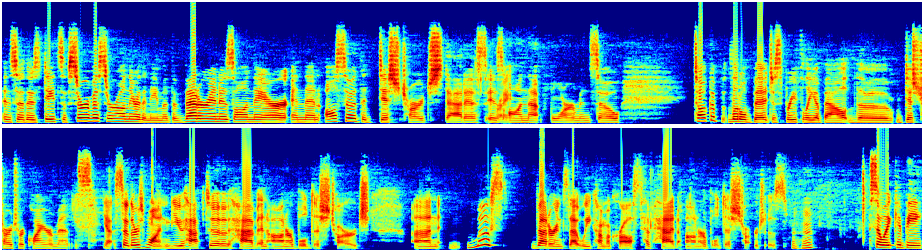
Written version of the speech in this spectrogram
And so those dates of service are on there, the name of the veteran is on there, and then also the discharge status is right. on that form. And so talk a little bit just briefly about the discharge requirements. Yeah, so there's one. You have to have an honorable discharge. And most veterans that we come across have had honorable discharges. Mm-hmm. So it could be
